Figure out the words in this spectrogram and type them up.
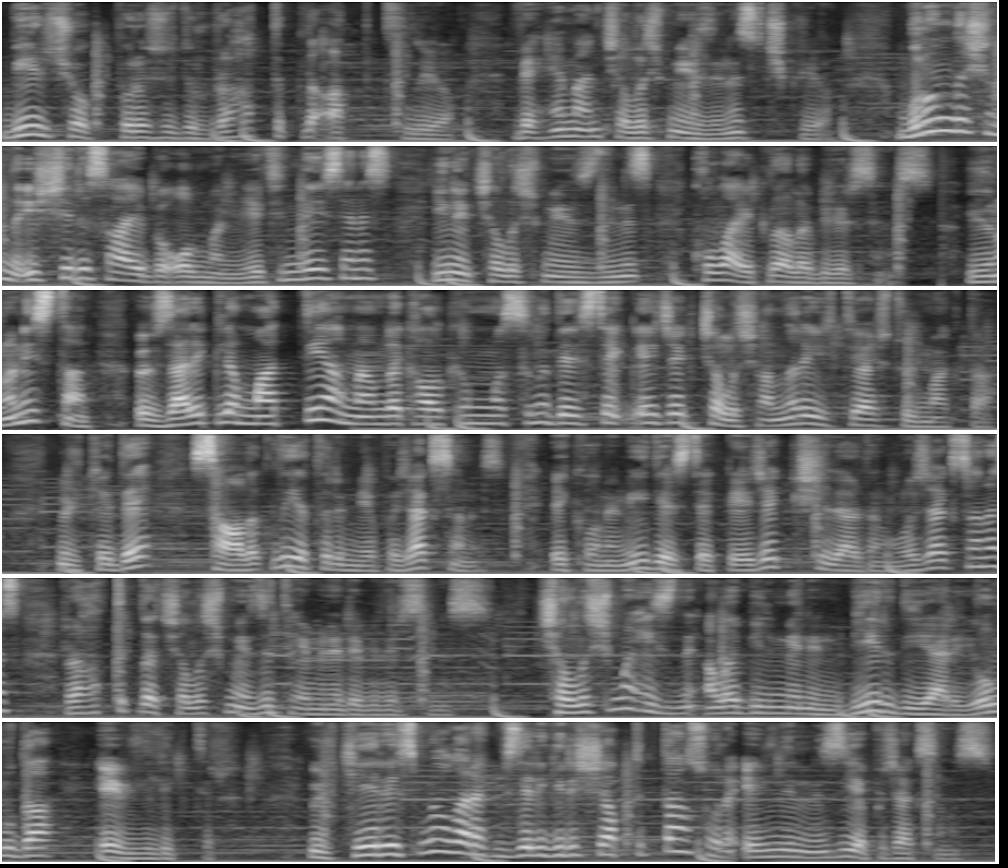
birçok prosedür rahatlıkla atlatılıyor ve hemen çalışma izniniz çıkıyor. Bunun dışında iş yeri sahibi olma niyetindeyseniz yine çalışma izniniz kolaylıkla alabilirsiniz. Yunanistan özellikle maddi anlamda kalkınmasını destekleyecek çalışanlara ihtiyaç duymakta. Ülkede sağlıklı yatırım yapacaksanız, ekonomiyi destekleyecek kişilerden olacaksanız rahatlıkla çalışma izni temin edebilirsiniz. Çalışma izni alabilmenin bir diğer yolu da evliliktir. Ülkeye resmi olarak vizeli giriş yaptıktan sonra evliliğinizi yapacaksınız.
